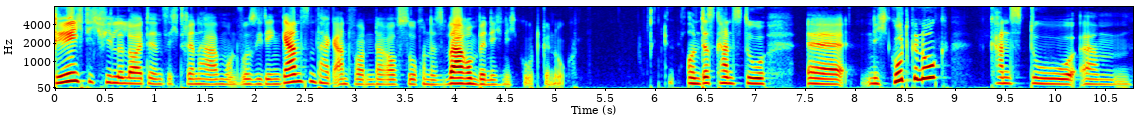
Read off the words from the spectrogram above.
richtig viele Leute in sich drin haben und wo sie den ganzen Tag Antworten darauf suchen, ist, warum bin ich nicht gut genug? Und das kannst du äh, nicht gut genug, kannst du ähm,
